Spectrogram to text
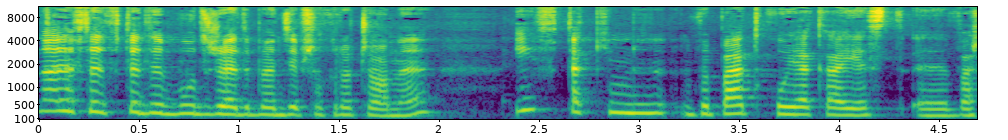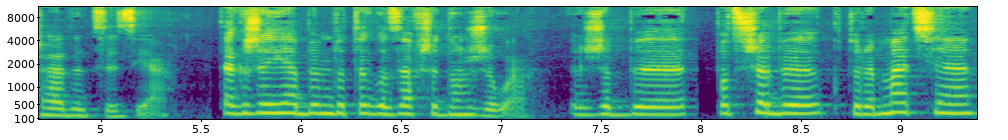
no ale wtedy, wtedy budżet będzie przekroczony i w takim wypadku jaka jest e, wasza decyzja. Także ja bym do tego zawsze dążyła, żeby potrzeby, które macie,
